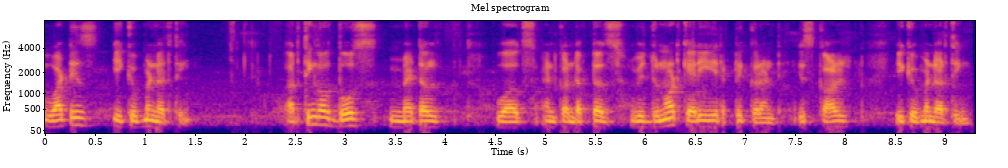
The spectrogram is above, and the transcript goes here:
What is equipment earthing? Earthing of those metal works and conductors which do not carry electric current is called equipment earthing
